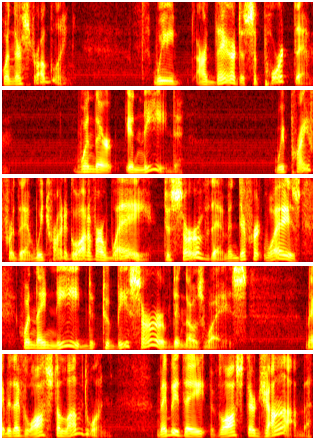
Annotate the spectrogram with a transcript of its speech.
when they're struggling. We are there to support them when they're in need. We pray for them. We try to go out of our way to serve them in different ways when they need to be served in those ways. Maybe they've lost a loved one. Maybe they've lost their job.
